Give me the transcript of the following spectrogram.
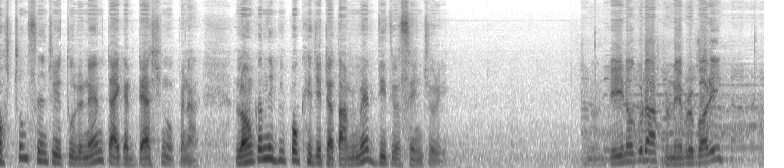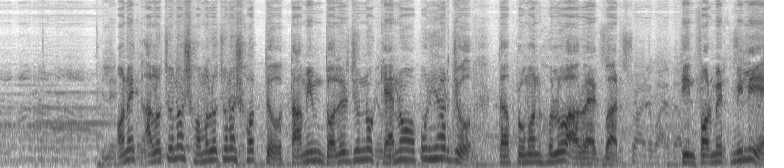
অষ্টম সেঞ্চুরি তুলে নেন টাইগার ড্যাশিং ওপেনার। লঙ্কানদের বিপক্ষে যেটা তামিমের দ্বিতীয় সেঞ্চুরি. অনেক আলোচনা সমালোচনা সত্ত্বেও তামিম দলের জন্য কেন অপরিহার্য তা প্রমাণ হলো আরও একবার। তিন ফরম্যাট মিলিয়ে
